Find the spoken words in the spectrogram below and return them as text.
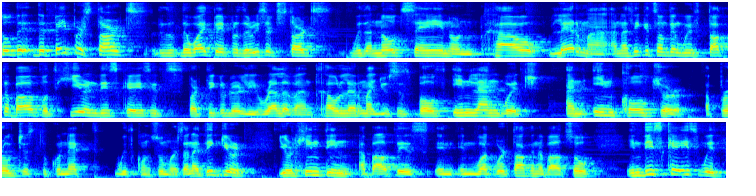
So the, the paper starts, the, the white paper, the research starts with a note saying on how Lerma, and I think it's something we've talked about, but here in this case, it's particularly relevant, how Lerma uses both in language and in culture approaches to connect with consumers. And I think you're you're hinting about this in, in what we're talking about. So in this case with,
